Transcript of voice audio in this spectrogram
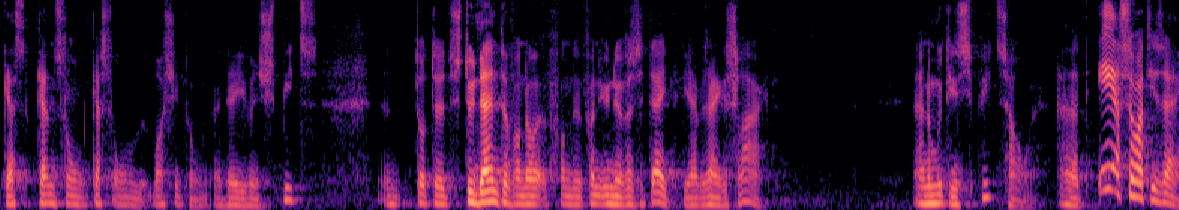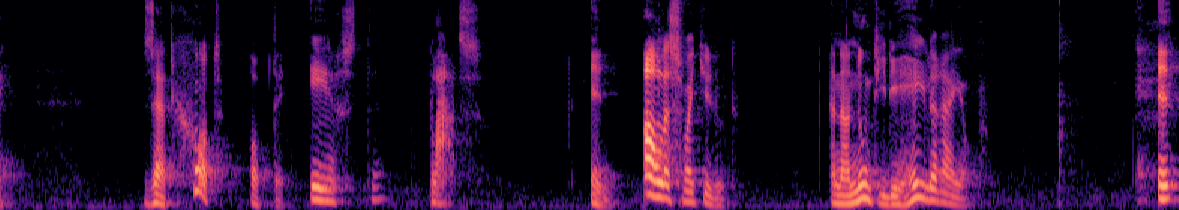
Kessel, Washington. Die heeft een speech tot de studenten van de, van, de, van universiteit. Die hebben zijn geslaagd. En dan moet hij een speech houden. En het eerste wat hij zei, zet God op de eerste plaats. In alles wat je doet. En dan noemt hij die hele rij op. In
